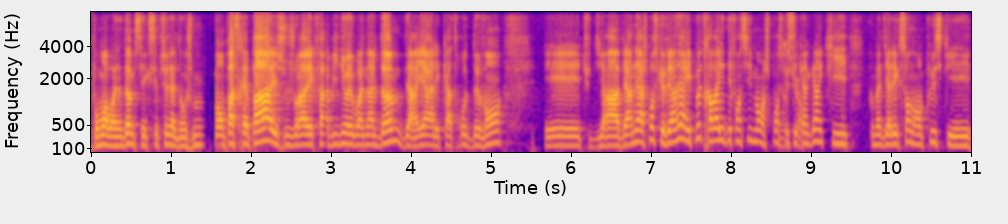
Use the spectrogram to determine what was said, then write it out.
pour moi, Wijnaldum, c'est exceptionnel. Donc, je m'en passerai pas et je jouerai avec Fabinho et Wijnaldum derrière les quatre autres devant. Et tu diras Werner, je pense que Werner, il peut travailler défensivement. Je pense que c'est quelqu'un qui, comme l'a dit Alexandre en plus, qui est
